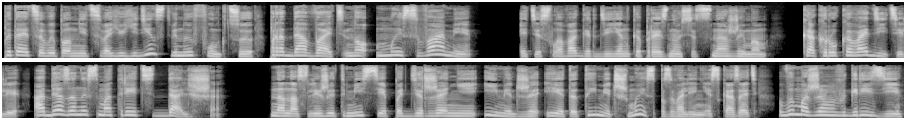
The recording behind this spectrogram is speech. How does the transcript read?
пытается выполнить свою единственную функцию — продавать, но мы с вами... Эти слова Гордиенко произносит с нажимом. Как руководители обязаны смотреть дальше. На нас лежит миссия поддержания имиджа, и этот имидж мы, с позволения сказать, выможем в грязи,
